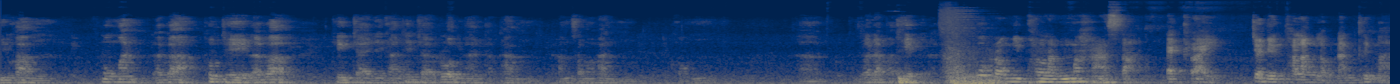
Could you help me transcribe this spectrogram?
มีความมุ่งมั่น แล้วก็ทุ่มเทแล้วก็เกรงใจในการที่จะร่วมงานกับทางทางสมาพันธ์ของเอ่อ ระดับประเทศอยู่แล้วครับพวกเรามีพลังมหาศาลแต่ใครจะดึงพลังเหล่านั้นขึ้นมา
